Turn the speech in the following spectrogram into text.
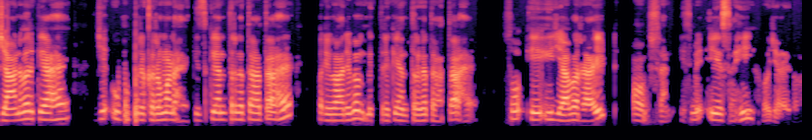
जानवर क्या है? ये उप प्रक्रमण है। किसके अंतर्गत आता है? परिवार एवं मित्र के अंतर्गत आता है। So A is our right option इसमें ए सही हो जाएगा।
